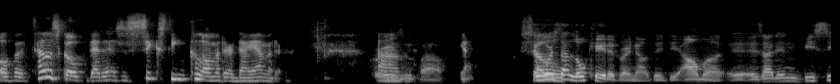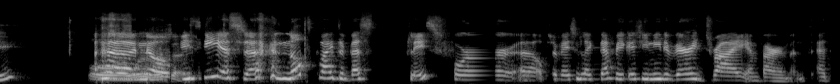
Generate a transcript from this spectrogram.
of a telescope that has a 16 kilometer diameter. Crazy. Um, wow. Yeah. So, so, where's that located right now? The, the Alma is that in BC? Uh, no, BC is uh, not quite the best place for uh, observation like that because you need a very dry environment. At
